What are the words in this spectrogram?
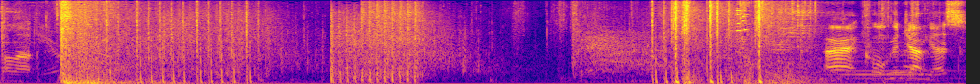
Hold up. Alright, cool. Good job, guys.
